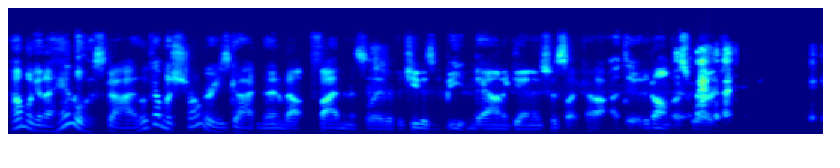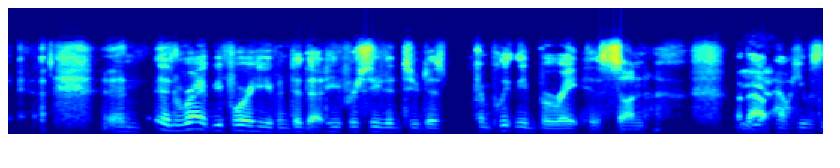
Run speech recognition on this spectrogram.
How am I going to handle this guy? Look how much stronger he's got. And then about five minutes later, Vegeta's beaten down again. It's just like, ah, dude, it almost worked. and and right before he even did that, he proceeded to just completely berate his son about Yeah. how he was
